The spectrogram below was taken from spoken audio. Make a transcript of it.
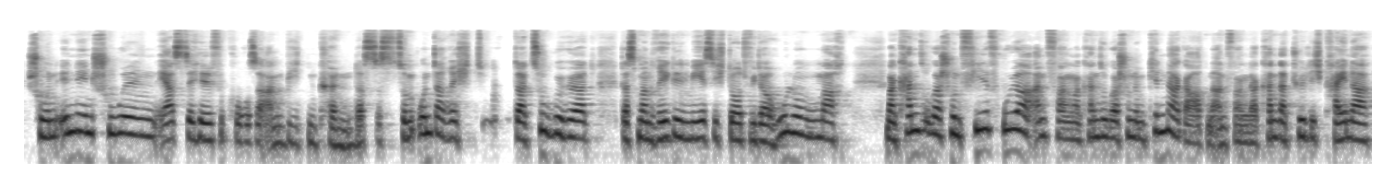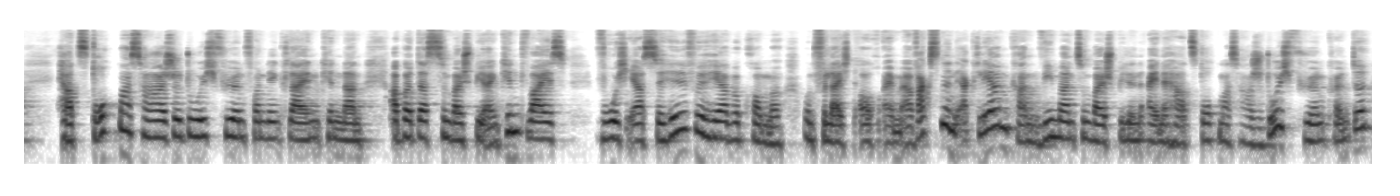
schon in den Schulen Erste Hilfe-Kurse anbieten können, dass das zum Unterricht dazugehört, dass man regelmäßig dort Wiederholungen macht. Man kann sogar schon viel früher anfangen, man kann sogar schon im Kindergarten anfangen. Da kann natürlich keiner Herzdruckmassage durchführen von den kleinen Kindern, aber dass zum Beispiel ein Kind weiß, wo ich erste Hilfe herbekomme und vielleicht auch einem Erwachsenen erklären kann, wie man zum Beispiel eine Herzdruckmassage durchführen könnte,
